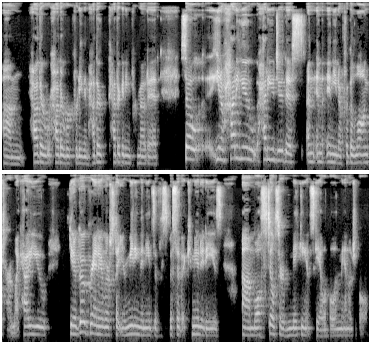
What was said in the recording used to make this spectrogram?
um, how they're how they're recruiting them, how they're how they're getting promoted. So you know, how do you how do you do this and, and, and you know for the long term? Like how do you you know go granular so that you're meeting the needs of specific communities um, while still sort of making it scalable and manageable.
